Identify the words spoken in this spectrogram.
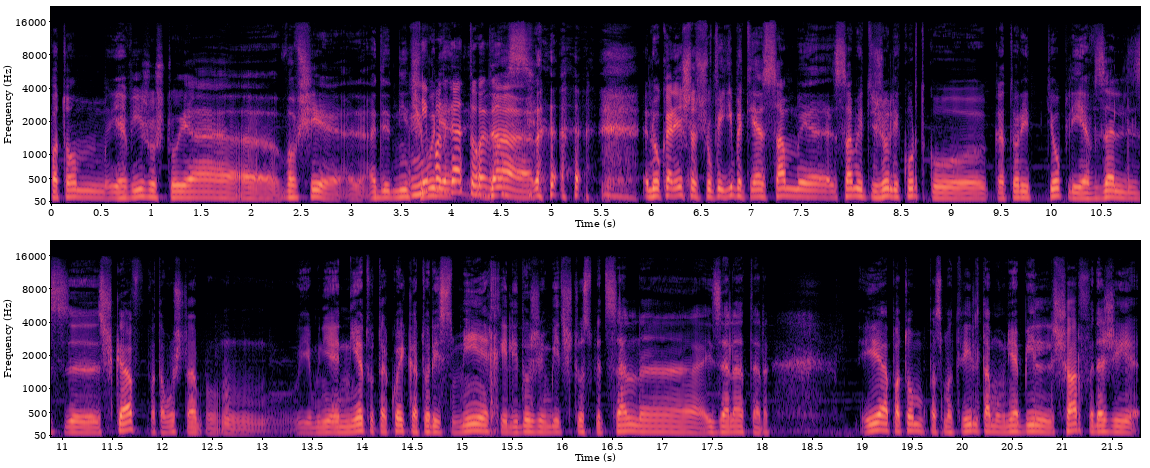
потом я вижу, что я э, вообще э, ничего Не подготовился. Да. Ну, конечно, что в Египет я сам, э, самую тяжелую куртку, который теплый, я взял из шкаф, потому что м, и мне нету такой, который смех или должен быть что специально изолятор. И я потом посмотрел, там у меня был шарф, и даже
